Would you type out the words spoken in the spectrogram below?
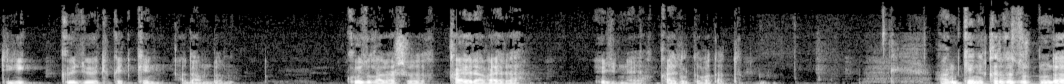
тиги көзү өтүп кеткен адамдын көз карашы кайра кайра өзүнө кайрылтып атат. Анткени кыргыз журтунда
